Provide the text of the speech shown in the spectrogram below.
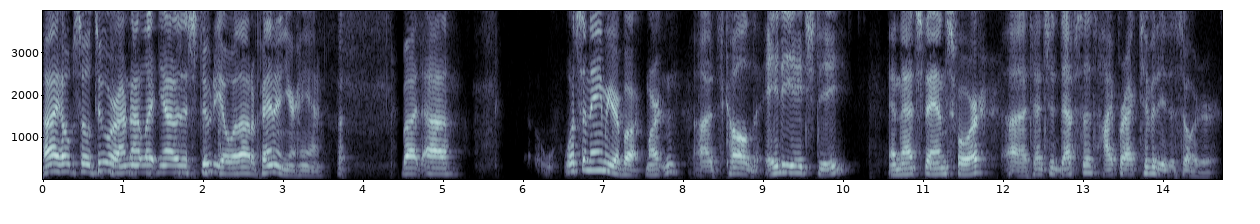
I hope so too, or I'm not letting you out of this studio without a pen in your hand. But uh, what's the name of your book, Martin? Uh, it's called ADHD. And that stands for? Uh, attention Deficit Hyperactivity Disorder.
